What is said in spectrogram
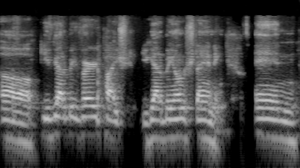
Uh, you've got to be very patient. You got to be understanding. And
